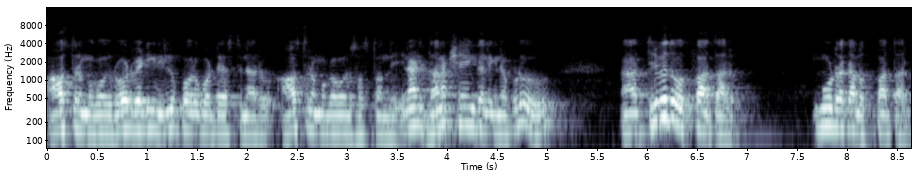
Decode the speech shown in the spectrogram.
ఆస్తులు అమ్ముకోవాలి రోడ్ వెయిటింగ్ ఇల్లు కోరగొట్టేస్తున్నారు ఆస్తులు అమ్ముకోవాల్సి వస్తుంది. ఇలాంటి ధనక్షయం కలిగినప్పుడు త్రివిధ ఉత్పాతాలు మూడు రకాల ఉత్పాతాలు.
